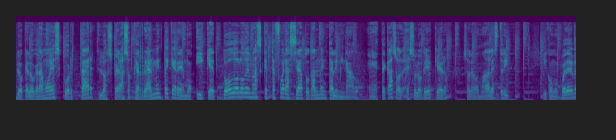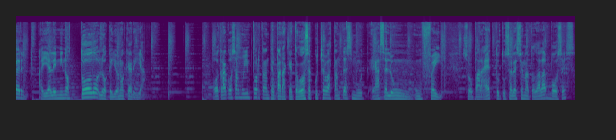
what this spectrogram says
lo que logramos es cortar los pedazos que realmente queremos y que todo lo demás que esté fuera sea totalmente eliminado. En este caso, eso es lo que yo quiero. Solo le vamos a dar strip. Y como puede ver, ahí elimino todo lo que yo no quería. Otra cosa muy importante para que todo se escuche bastante smooth es hacerle un, fade. So, para esto tú seleccionas todas las voces,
